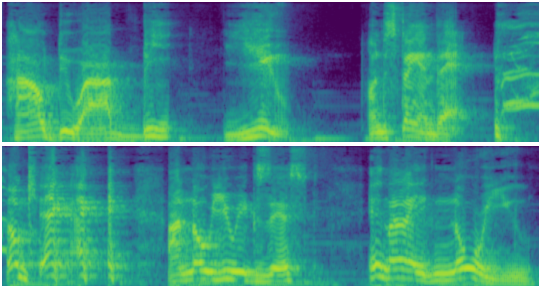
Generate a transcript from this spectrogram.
How do I beat you? Understand that. okay? I know you exist and I ignore you.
